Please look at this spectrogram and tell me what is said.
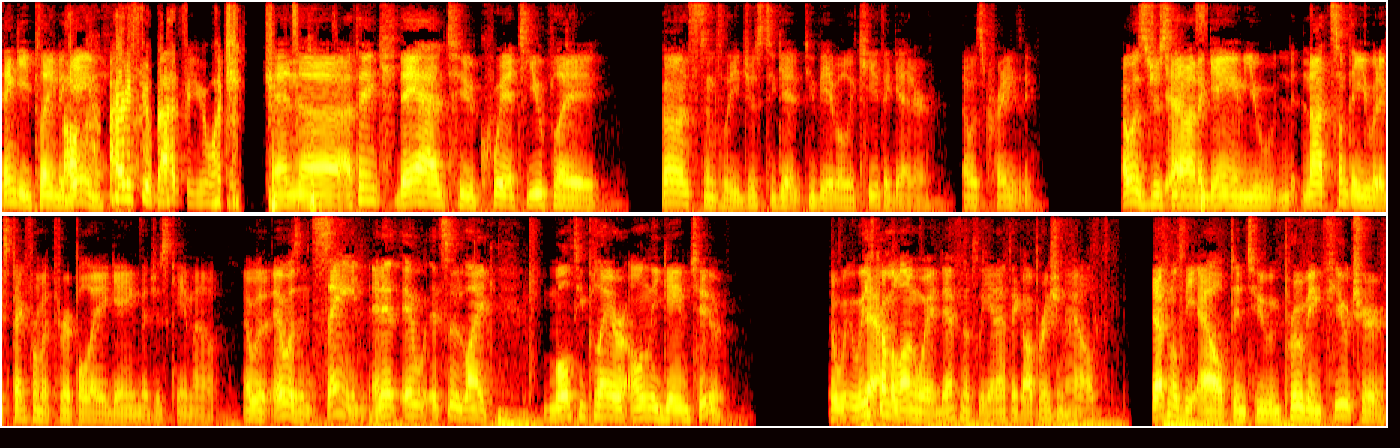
Tengi playing the Oh, game, I already feel bad for you watching. and uh, I think they had to quit you play constantly just to get to be able to keep together. That was crazy. That was just Yeah, not a game you, not something you would expect from a AAA game that just came out. It was it was insane, and it, it it's a like multiplayer only game too. So we, we've Yeah. come a long way, definitely, and I think Operation Health definitely helped into improving future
